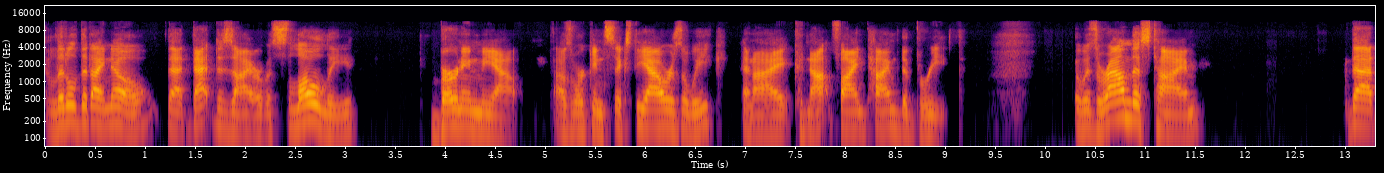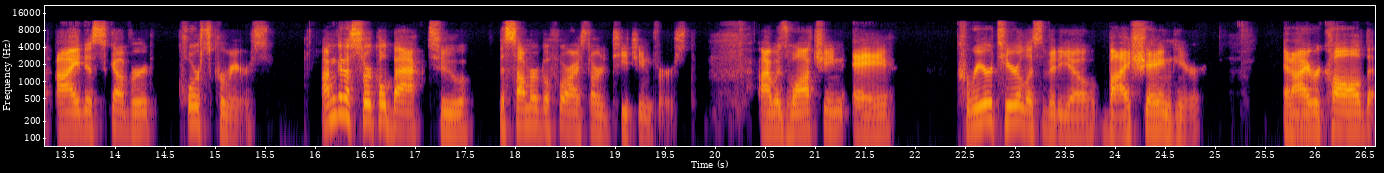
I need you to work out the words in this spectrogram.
Little did I know that that desire was slowly burning me out. I was working 60 hours a week and I could not find time to breathe. It was around this time that I discovered course careers. I'm going to circle back to the summer before I started teaching first. I was watching a career tier list video by Shane here, and I mm-hmm. recalled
